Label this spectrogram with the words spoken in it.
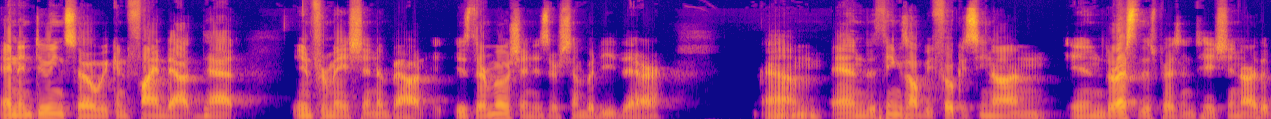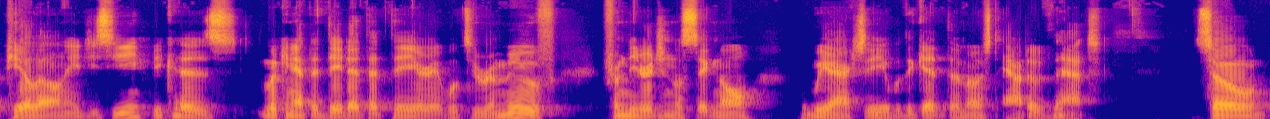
And in doing so, we can find out that information about is there motion, is there somebody there? Um, and the things I'll be focusing on in the rest of this presentation are the PLL and AGC because looking at the data that they are able to remove from the original signal, we are actually able to get the most out of that. So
